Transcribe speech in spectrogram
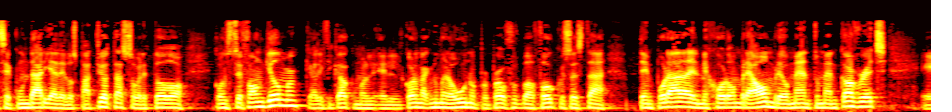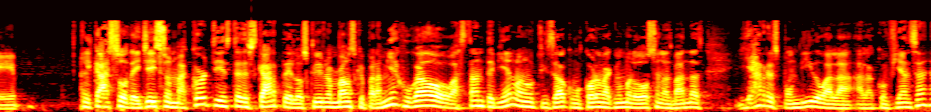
secundaria de los Patriotas, sobre todo con Stephon Gilmore, calificado como el, cornerback número uno por Pro Football Focus esta temporada, el mejor hombre a hombre o man-to-man coverage. Eh, el caso de Jason McCurdy, este descarte de los Cleveland Browns, que para mí ha jugado bastante bien, lo han utilizado como cornerback número 2 en las bandas y ha respondido a la, a la confianza.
